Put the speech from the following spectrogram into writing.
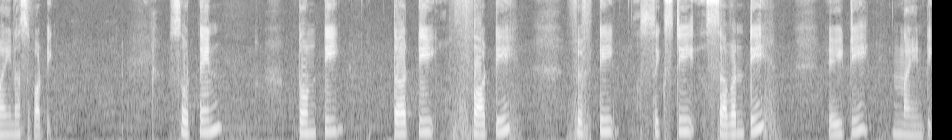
minus forty so ten twenty thirty forty fifty sixty seventy eighty ninety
